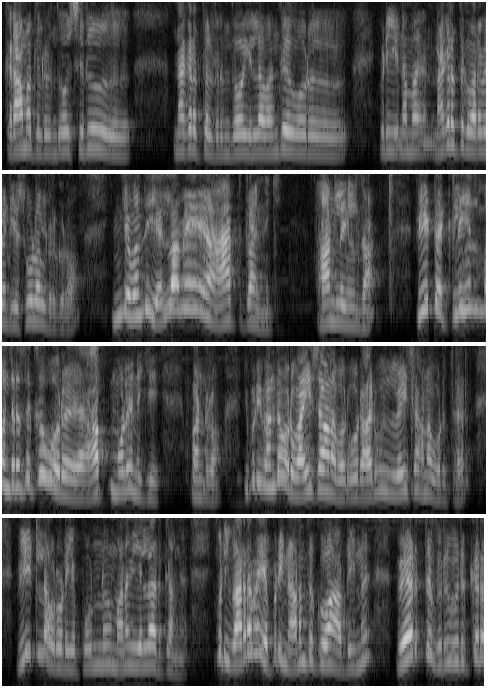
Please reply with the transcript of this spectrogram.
கிராமத்தில் இருந்தோ சிறு நகரத்தில் இருந்தோ இல்லை வந்து ஒரு இப்படி நம்ம நகரத்துக்கு வர வேண்டிய சூழல் இருக்கிறோம். இங்கே வந்து எல்லாமே ஆப் தான் இன்றைக்கி ஆன்லைனில் தான். வீட்டை க்ளீன் பண்ணுறதுக்கு ஒரு ஆப் மூலம் இன்றைக்கி பண்ணுறோம் இப்படி வந்து ஒரு வயசானவர் ஒரு அறுபது வயசான ஒருத்தர் வீட்டில் அவருடைய பொண்ணு மனைவி எல்லாம் இருக்காங்க. இப்படி வரவன் எப்படி நடந்துக்குவோம் அப்படின்னு வேர்த்து விறுவிறுக்கிற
